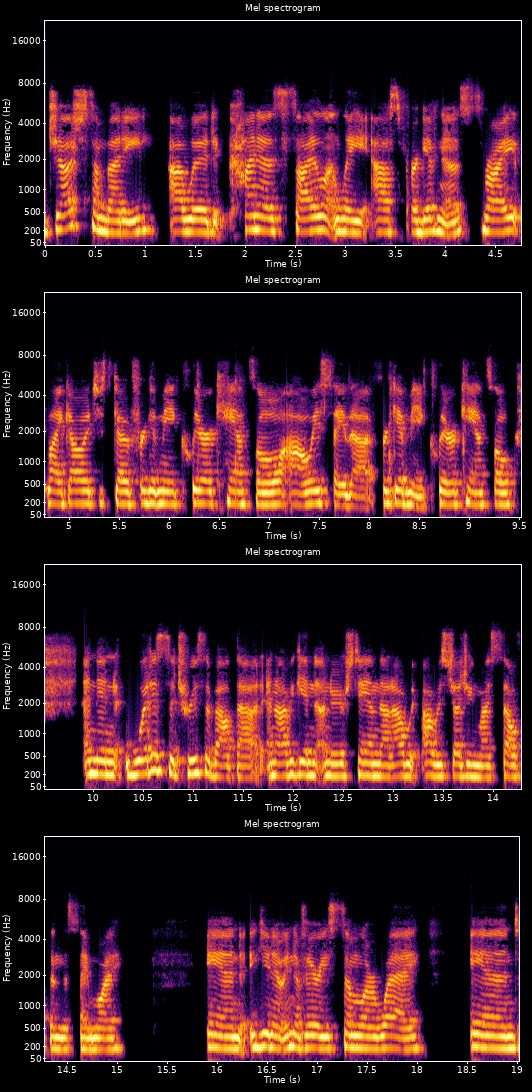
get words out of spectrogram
judge somebody, I would kind of silently ask forgiveness, right? Like I would just go, forgive me, clear, cancel. I always say that, forgive me, clear, cancel. And then what is the truth about that? And I begin to understand that I, w- I was judging myself in the same way and, you know, in a very similar way. And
